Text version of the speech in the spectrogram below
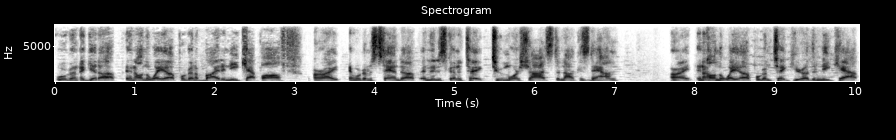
we're going to get up. And on the way up, we're going to bite a kneecap off. All right. And we're going to stand up. And then it's going to take two more shots to knock us down. All right. And on the way up, we're going to take your other kneecap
